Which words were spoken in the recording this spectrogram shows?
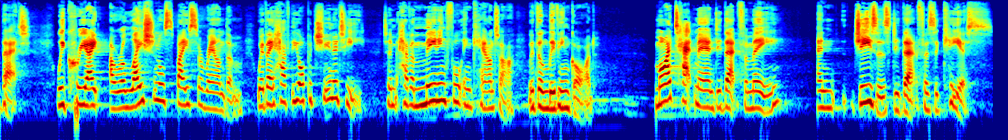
that, we create a relational space around them where they have the opportunity to have a meaningful encounter with the living God. My tat man did that for me, and Jesus did that for Zacchaeus.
